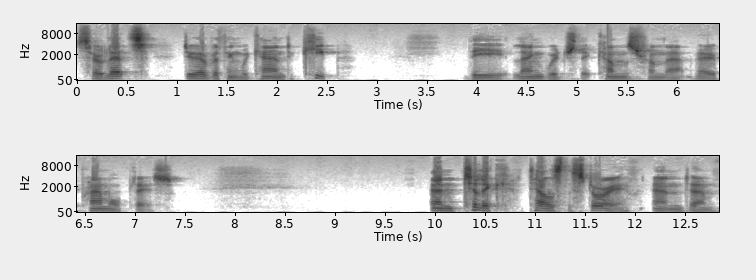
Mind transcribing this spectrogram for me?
So let's do everything we can to keep the language that comes from that very primal place. And Tillich tells the story, and um,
